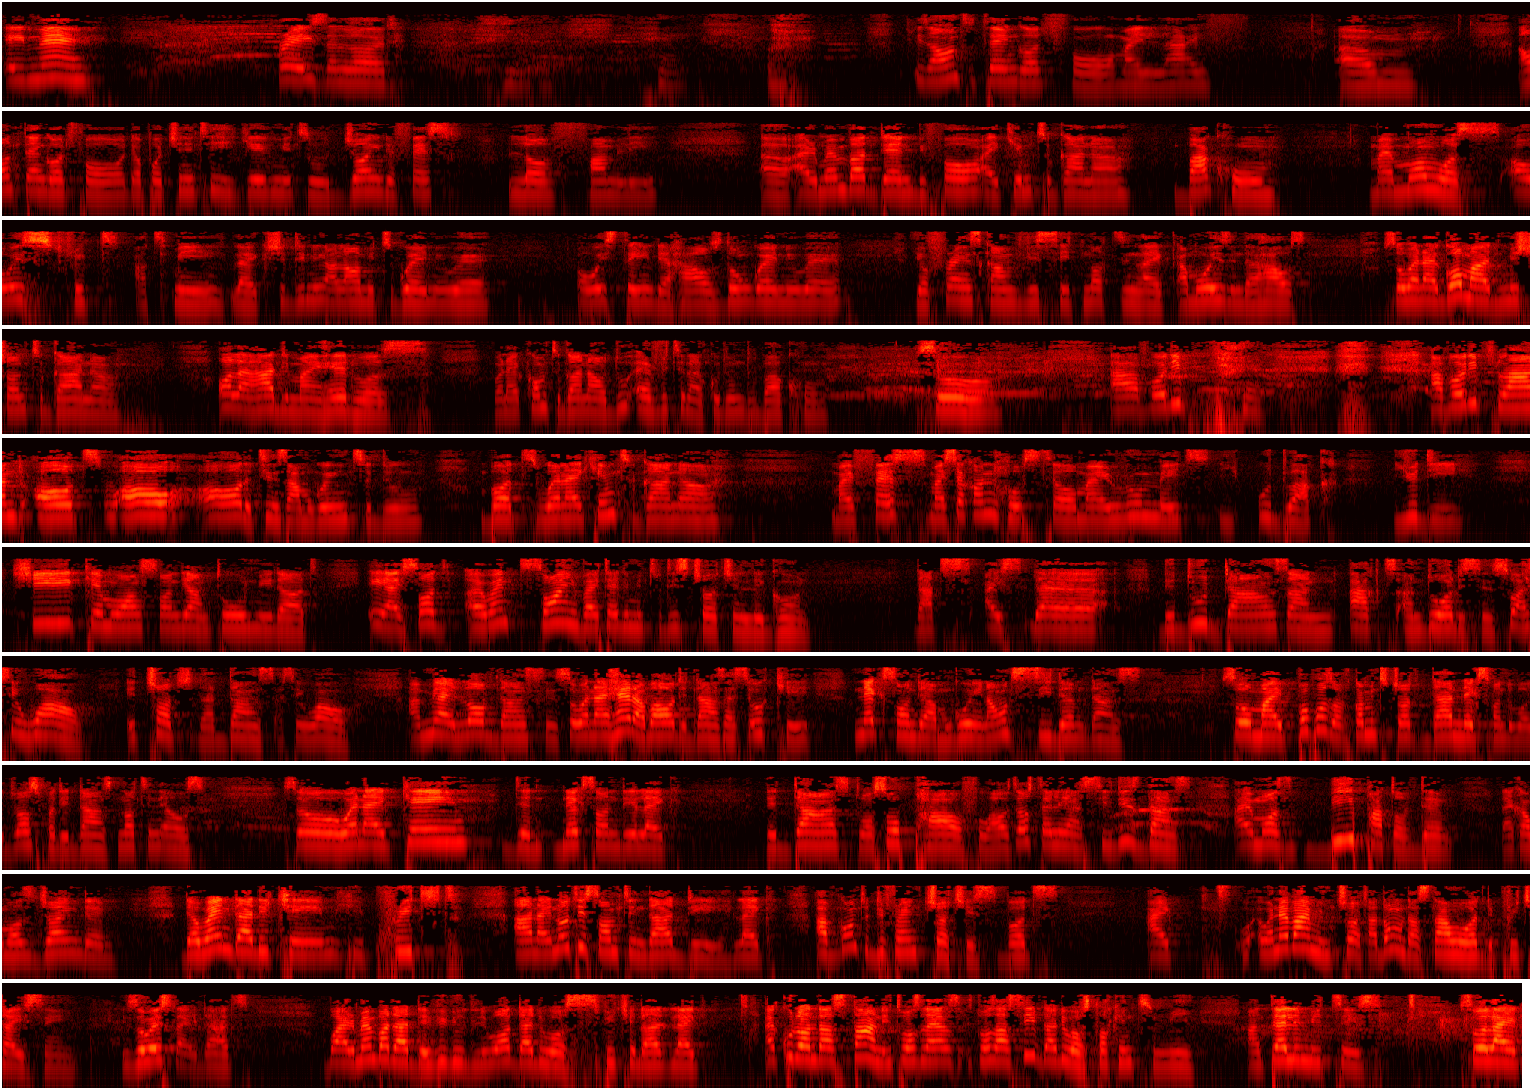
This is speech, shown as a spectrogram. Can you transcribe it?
Amen. Praise the Lord. Please, I want to thank God for my life. Um, I want to thank God for the opportunity He gave me to join the First Love family. Uh, I remember then, before I came to Ghana, back home, my mom was always strict at me. Like, she didn't allow me to go anywhere, always stay in the house, don't go anywhere. Your friends can't visit, nothing. Like, I'm always in the house. So when I got my admission to Ghana, all I had in my head was when I come to Ghana, I'll do everything I couldn't do back home. So I've already, I've already planned out all, all the things I'm going to do. But when I came to Ghana, my first, my second hostel, my roommate, Udwak, UD, she came one Sunday and told me that, hey, I saw, I went, someone invited me to this church in Legon. That's, I, the, they do dance and act and do all these things. So I say, wow, a church that dance. I say, wow. I mean, I love dancing. So when I heard about the dance, I said, okay, next Sunday I'm going. I want to see them dance. So my purpose of coming to church that next Sunday was just for the dance, nothing else. So when I came the next Sunday, like the dance was so powerful. I was just telling her, see, this dance, I must be part of them. Like I must join them. Then when daddy came, he preached. And I noticed something that day. Like, I've gone to different churches, but I, whenever I'm in church, I don't understand what the preacher is saying. It's always like that. But I remember that day vividly, what daddy was speaking, that like, I could understand. It was like, it was as if daddy was talking to me and telling me things. So like,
